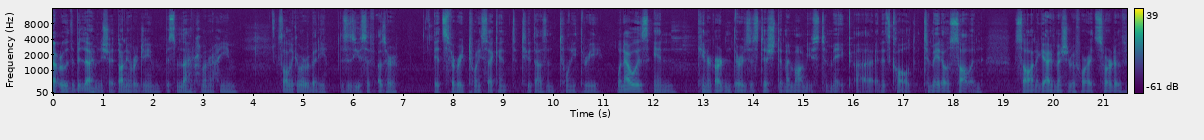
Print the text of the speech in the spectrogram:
A'udhu billahi minash shaitani rajim. Bismillahir rahmanir rahim. Assalamu alaikum everybody. This is Yusuf Azhar. It's February 22nd, 2023. When I was in kindergarten, there was this dish that my mom used to make, uh, and it's called tomato salan salan again, I've mentioned before, it's sort of,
